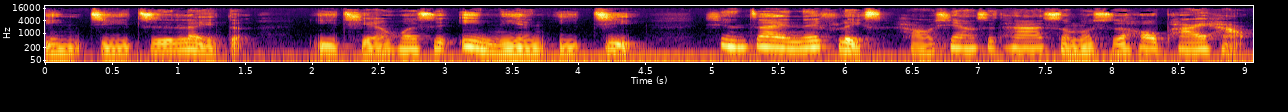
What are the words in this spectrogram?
影集之类的，以前会是一年一季。现在 Netflix 好像是它什么时候拍好，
